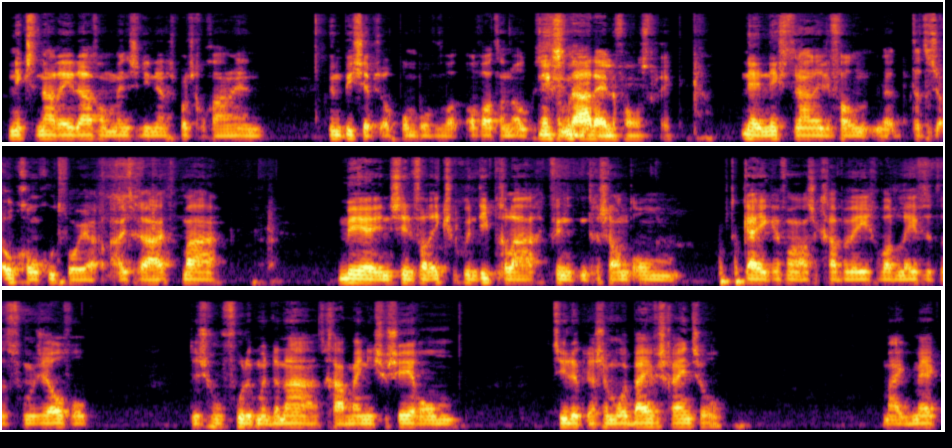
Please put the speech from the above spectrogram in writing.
niks te nadelen daarvan mensen die naar de sportschool gaan en hun biceps oppompen of wat, of wat dan ook. Niks te voor mij- nadelen van ons. Nee, niks te nadelen van. Dat is ook gewoon goed voor je, uiteraard. Maar meer in de zin van, ik zoek een diepere laag. Ik vind het interessant om te kijken van, als ik ga bewegen, wat levert dat voor mezelf op? Dus hoe voel ik me daarna? Het gaat mij niet zozeer om... Natuurlijk, dat is een mooi bijverschijnsel. Maar ik merk,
